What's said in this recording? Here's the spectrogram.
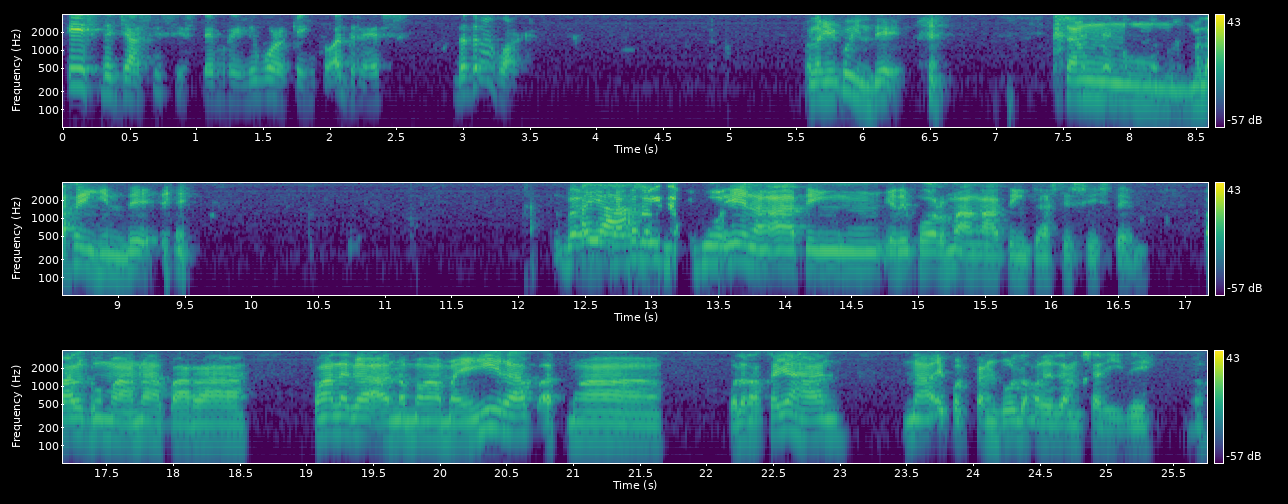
is the justice system really working to address the drug war? Palagi ko hindi. Isang malaking hindi. Kaya, dapat nabuin ang ating reforma ang ating justice system para gumana, para pangalagaan ng mga mahihirap at mga walang kakayahan na ipagtanggol ang kanilang sarili. No?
